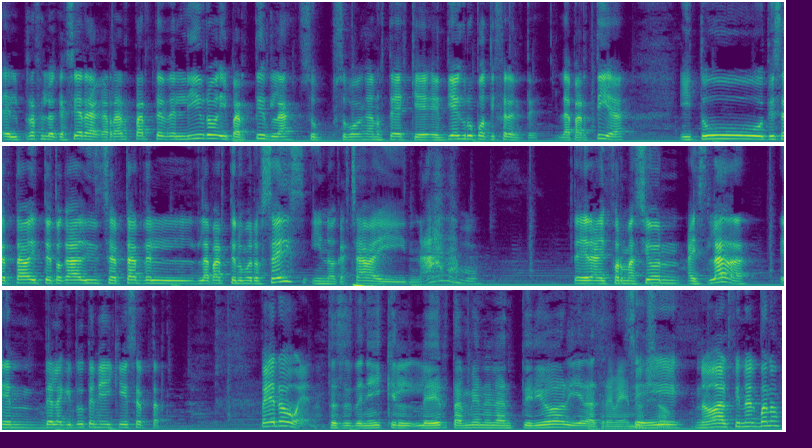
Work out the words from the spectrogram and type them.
el profe lo que hacía era agarrar parte del libro y partirla, sup- supongan ustedes que en 10 grupos diferentes, la partía, y tú disertabas y te tocaba disertar de la parte número 6 y no cachabas y nada, po. Era información aislada en- de la que tú tenías que disertar. Pero bueno. Entonces teníais que leer también el anterior y era tremendo. Sí, no, al final, bueno,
